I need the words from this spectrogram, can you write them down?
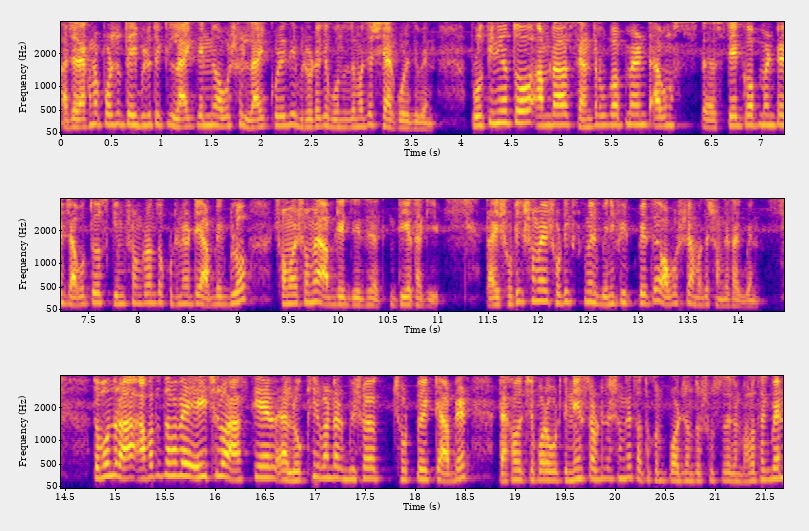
আর যারা এখনও পর্যন্ত এই ভিডিওতে একটি লাইক দেননি, অবশ্যই লাইক করে দিয়ে ভিডিওটাকে বন্ধুদের মাঝে শেয়ার করে দিবেন। প্রতিনিয়ত আমরা সেন্ট্রাল গভর্নমেন্ট এবং স্টেট গভর্নমেন্টের যাবতীয় স্কিম সংক্রান্ত খুঁটিনাটি আপডেটগুলো সময় সময় আপডেট দিয়ে দিয়ে থাকি। তাই সঠিক সময়ে সঠিক স্কিমের বেনিফিট পেতে অবশ্যই আমাদের সঙ্গে থাকবেন। তো বন্ধুরা, আপাততভাবে এই ছিল আজকের লক্ষ্মীর ভান্ডার বিষয়ক ছোট্ট একটি আপডেট। দেখা হচ্ছে পরবর্তী নেক্সট আপডেটের সঙ্গে। ততক্ষণ পর্যন্ত সুস্থ থাকবেন ভালো থাকবেন।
